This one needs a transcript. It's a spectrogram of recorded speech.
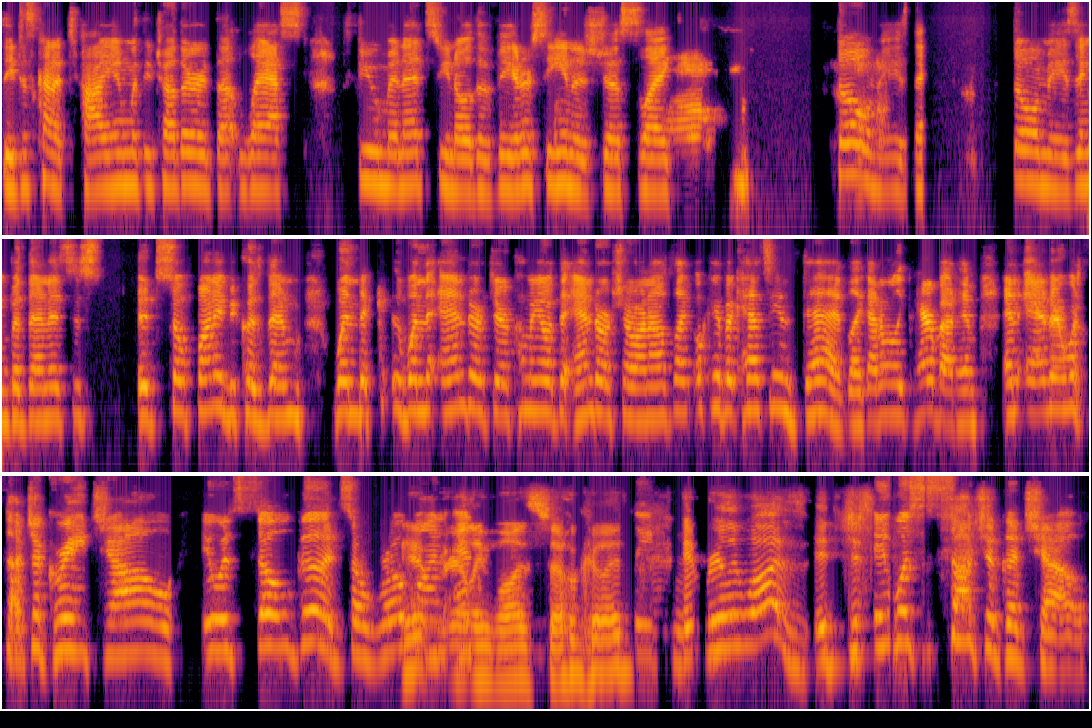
they just kind of tie in with each other. That last few minutes, you know, the Vader scene is just like so amazing, so amazing. But then it's just it's so funny because then when the when the Andor they're coming out with the Andor show, and I was like, okay, but Cassian's dead. Like I don't really care about him. And Andor was such a great show. It was so good. So Rogue it One, really was so good. It really was. It just it was such a good show.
